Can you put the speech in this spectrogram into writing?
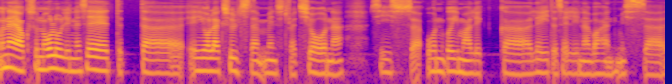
mõne jaoks on oluline see, et, et äh, ei oleks üldse menstruatsioone, siis on võimalik äh, leida selline vahend, mis äh,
